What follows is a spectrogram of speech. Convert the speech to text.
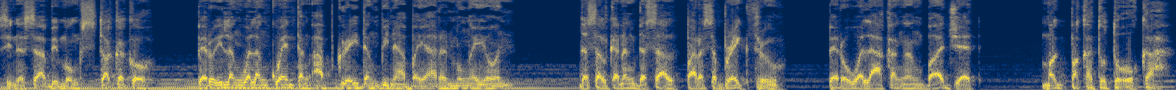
Sinasabi mong stuck ako, pero ilang walang kwentang upgrade ang binabayaran mo ngayon. Dasal ka ng dasal para sa breakthrough, pero wala kang ang budget. Magpakatotoo ka.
